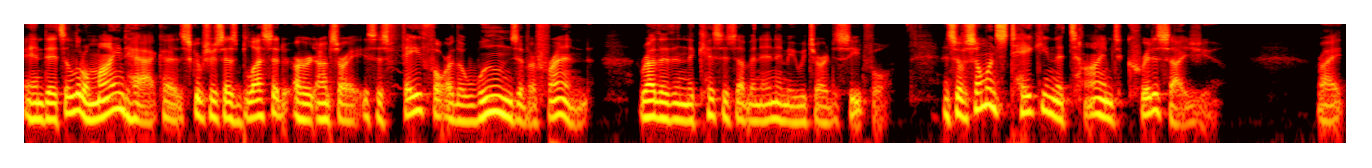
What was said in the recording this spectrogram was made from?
And it's a little mind hack. Uh, scripture says, blessed, or I'm sorry, it says, faithful are the wounds of a friend rather than the kisses of an enemy, which are deceitful. And so if someone's taking the time to criticize you, right,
